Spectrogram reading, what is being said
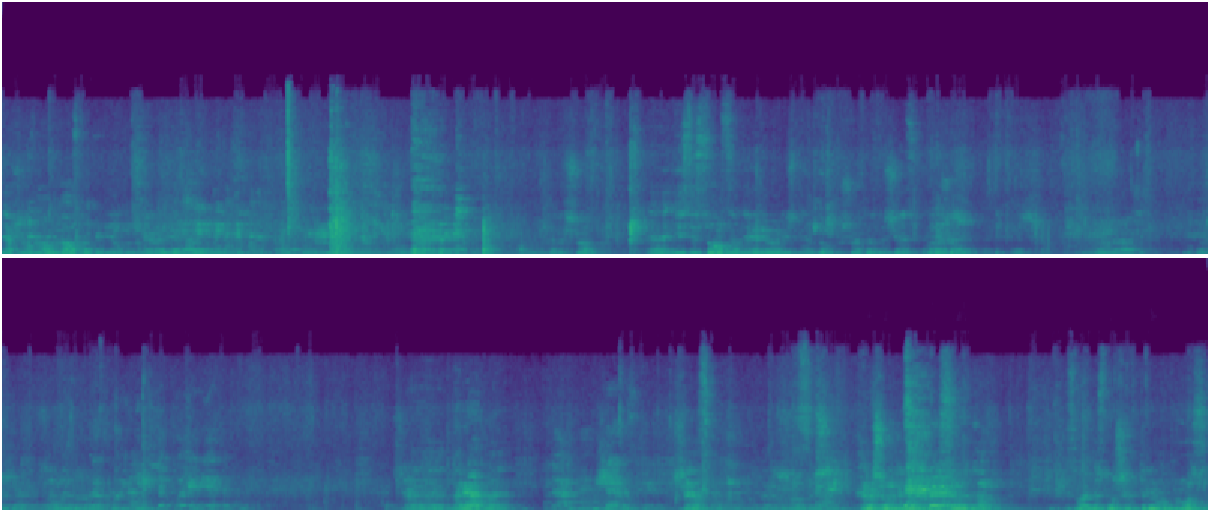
Я что знал, галстук одел бы на проверку. Ну, Хорошо. Э, Если солнце, Андрей Григорьевич, на Евдоху, что это означает? Урожай. Какой день, такое лето будет. Э, Нарядное? Да. Женское. Ну, Хорошо. Хорошо, коллеги, мы сегодня с вами слушаем три вопроса.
